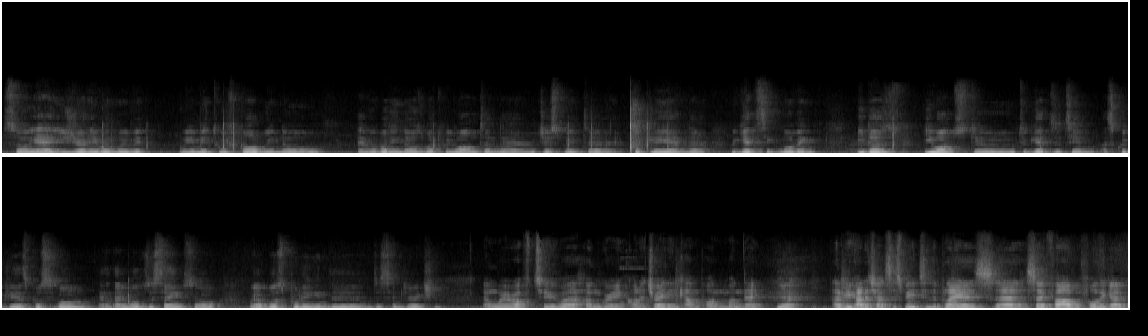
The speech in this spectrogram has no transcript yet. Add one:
so yeah, usually when we meet we meet with Paul, we know everybody knows what we want, and uh, we just meet uh, quickly and uh, we get things moving. He does. He wants to, to get the team as quickly as possible, and I want the same. So we are both pulling in the in the same direction. And we're off to uh, Hungary on a training camp on Monday. Yeah. Have you had a chance to speak to the players uh, so far before they go?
